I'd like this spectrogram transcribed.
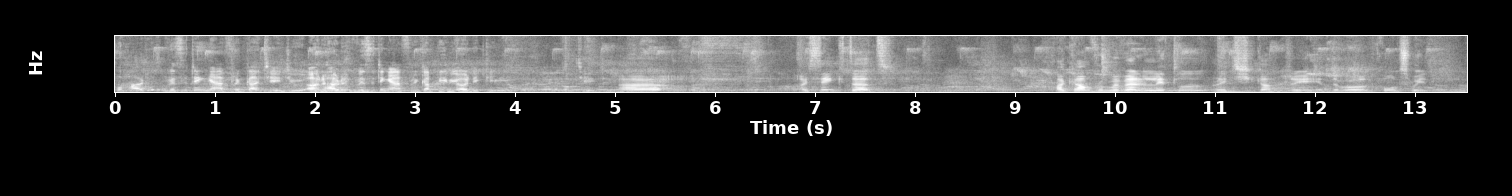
So how does visiting Africa change you? Or how does visiting Africa periodically change you? Uh, I think that I come from a very little rich country in the world called Sweden.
